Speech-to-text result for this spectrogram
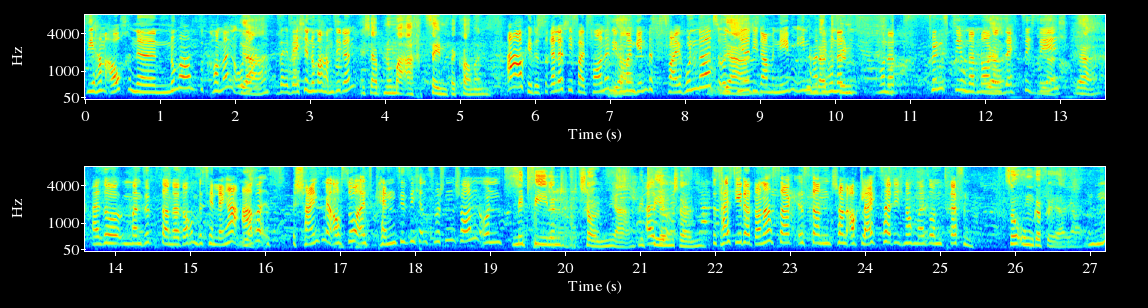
Sie haben auch eine Nummer bekommen, oder? Ja. Wel- Welche Nummer haben Sie denn? Ich habe Nummer 18 bekommen. Ah, okay, das ist relativ weit vorne. Die Ja. Nummern gehen bis 200 und Ja. hier die Dame neben Ihnen hat die 100, 105. 150, 169 sehe ich. Also man sitzt dann da doch ein bisschen länger, aber es scheint mir auch so, als kennen Sie sich inzwischen schon und Mit vielen schon, ja, mit also, vielen schon. das heißt, jeder Donnerstag ist dann schon auch gleichzeitig nochmal so ein Treffen. So ungefähr, ja. ja. Mhm.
